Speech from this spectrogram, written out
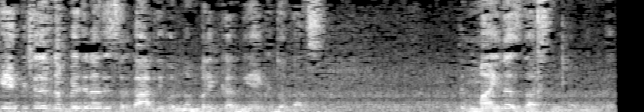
ਕਿ ਪਿਛਲੇ 90 ਦਿਨਾਂ ਦੀ ਸਰਕਾਰ ਦੀ ਕੋਈ ਨੰਬਰਿੰਗ ਕਰਨੀ ਹੈ 1 ਤੋਂ 10 ਤੇ ਮਾਈਨਸ 10 ਨੰਬਰ ਮਿਲਦਾ ਹੈ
